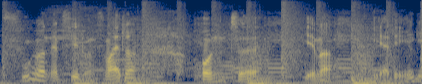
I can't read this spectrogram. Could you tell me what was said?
fürs Zuhören, empfehlt uns weiter und äh, wie immer, ERDEG.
